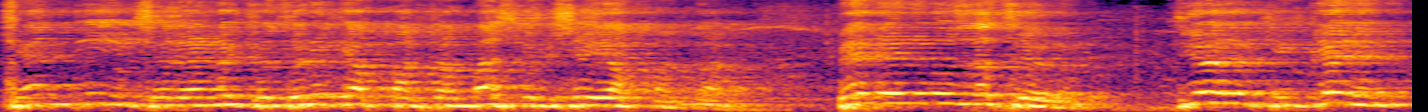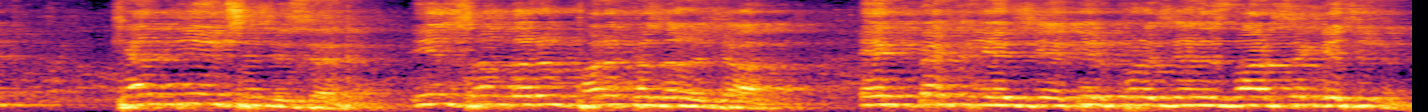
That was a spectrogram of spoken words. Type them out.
kendi ilçelerine kötülük yapmaktan başka bir şey yapmadılar. Ben elimi uzatıyorum. Diyorum ki gelin kendi ilçenizde insanların para kazanacağı, ekmek yiyeceği bir projeniz varsa getirin.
